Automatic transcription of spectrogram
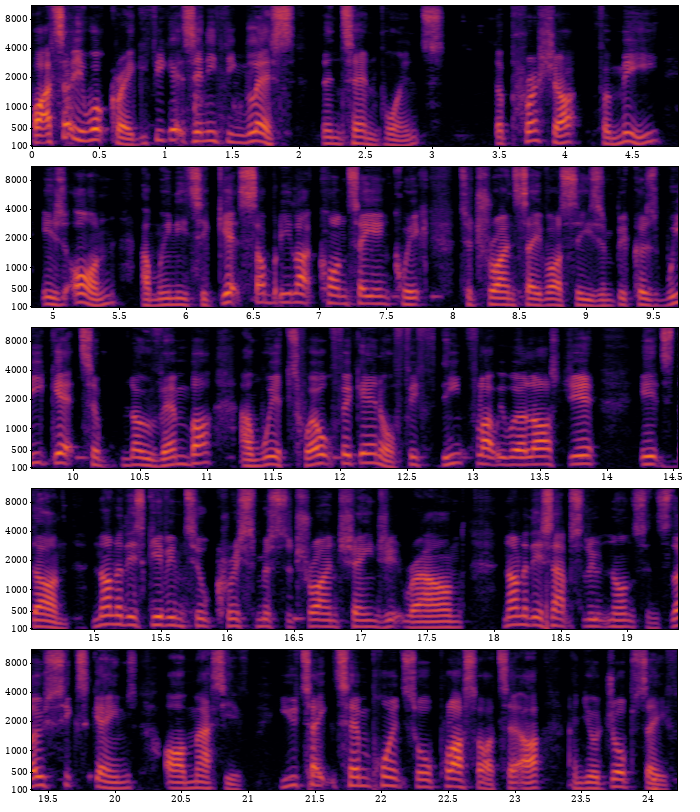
But I tell you what, Craig, if he gets anything less than ten points, the pressure for me is on, and we need to get somebody like Conte in quick to try and save our season because we get to November and we're 12th again or 15th like we were last year. It's done. None of this give him till Christmas to try and change it round. None of this absolute nonsense. Those six games are massive. You take 10 points or plus, Arteta, and your job safe.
